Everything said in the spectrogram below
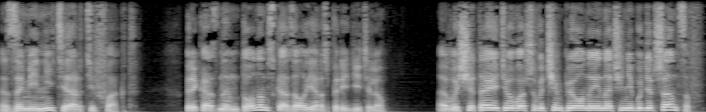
«Замените артефакт», — приказным тоном сказал я распорядителю. «Вы считаете, у вашего чемпиона иначе не будет шансов?»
